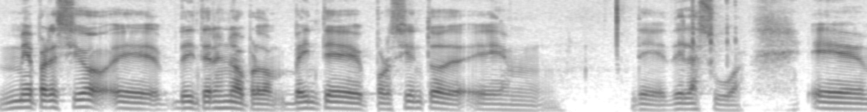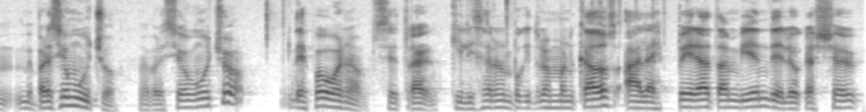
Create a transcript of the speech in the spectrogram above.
Me pareció, eh, de interés no, perdón, 20% de, em, de, la suba. Eh, me pareció mucho, me pareció mucho. Después, bueno, se tranquilizaron un poquito los mercados a la espera también de lo que ayer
